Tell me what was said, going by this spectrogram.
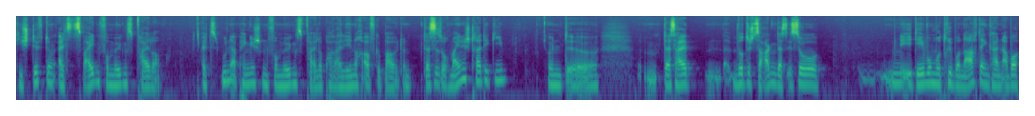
die Stiftung als zweiten Vermögenspfeiler, als unabhängigen Vermögenspfeiler parallel noch aufgebaut. Und das ist auch meine Strategie. Und äh, deshalb würde ich sagen, das ist so eine Idee, wo man drüber nachdenken kann, aber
